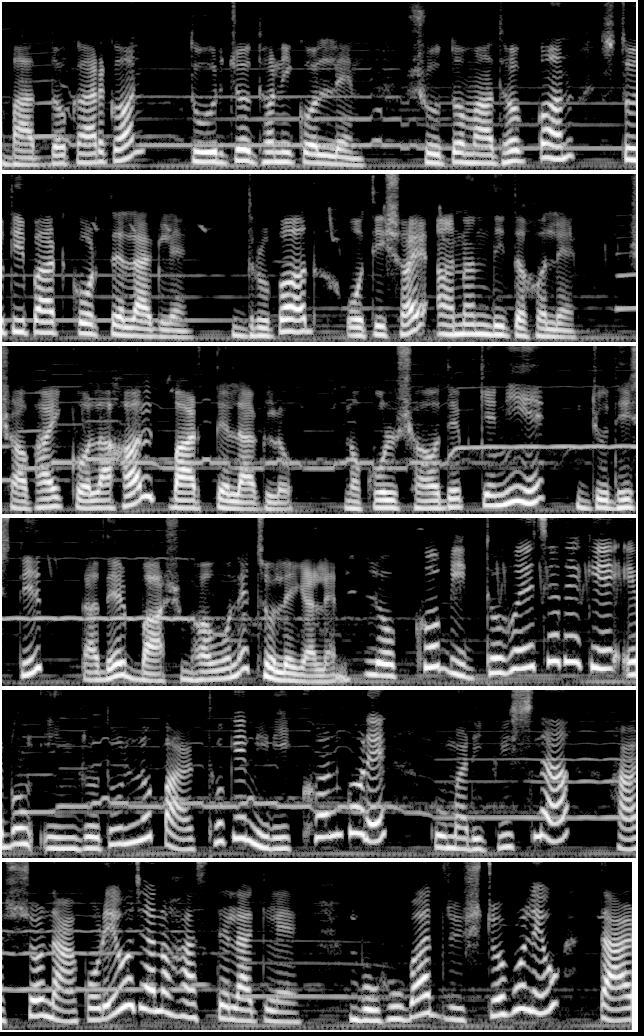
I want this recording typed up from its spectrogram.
বাদ্যকারগণ তুর্যধ্বনি করলেন সুত মাধবগণ স্তুতিপাঠ করতে লাগলেন। ধ্রুপদ অতিশয় আনন্দিত হলেন। সভায় কোলাহল বাড়তে লাগল। নকুল সহদেবকে নিয়ে যুধিষ্ঠির তাদের বাসভবনে চলে গেলেন। লক্ষ্য বিদ্ধ হয়েছে দেখে এবং ইন্দ্রতুল্য পার্থকে নিরীক্ষণ করে কুমারী কৃষ্ণা হাস্য না করেও যেন হাসতে লাগলেন। বহুবার দৃষ্ট হলেও তার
